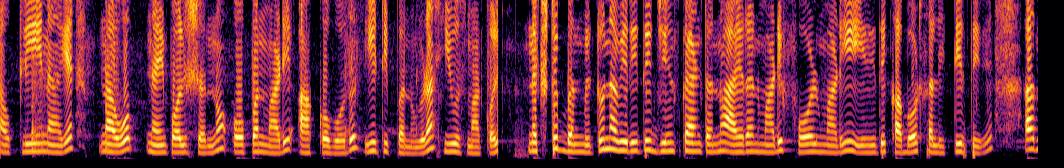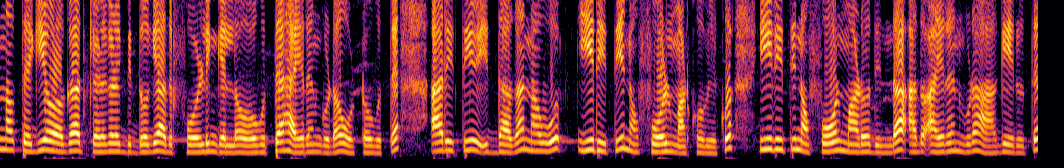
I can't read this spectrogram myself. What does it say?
ನಾವು ಕ್ಲೀನಾಗೆ ನಾವು ನೈನ್ ಪಾಲಿಷನ್ನು ಓಪನ್ ಮಾಡಿ ಹಾಕ್ಕೋಬೋದು. ಈ ಟಿಪ್ಪನ್ನು ಕೂಡ ಯೂಸ್ ಮಾಡ್ಕೊಳ್ಳಿ. ನೆಕ್ಸ್ಟ್ ಟಿಪ್ ಬಂದುಬಿಟ್ಟು ನಾವು ಈ ರೀತಿ ಜೀನ್ಸ್ ಪ್ಯಾಂಟನ್ನು ಐರನ್ ಮಾಡಿ ಫೋಲ್ಡ್ ಮಾಡಿ ಈ ರೀತಿ ಕಬೋರ್ಡ್ಸಲ್ಲಿ ಇಟ್ಟಿರ್ತೀವಿ. ಅದು ನಾವು ತೆಗಿಯೋವಾಗ ಅದು ಕೆಳಗಡೆ ಬಿದ್ದೋಗಿ ಅದ್ರ ಫೋಲ್ಡಿಂಗ್ ಎಲ್ಲ ಹೋಗುತ್ತೆ ಐರನ್ ಕೂಡ ಒಟ್ಟೋಗುತ್ತೆ. ಆ ರೀತಿ ಇದ್ದಾಗ ನಾವು ಈ ರೀತಿ ನಾವು ಫೋಲ್ಡ್ ಮಾಡ್ಕೋಬೇಕು. ಈ ರೀತಿ ನಾವು ಫೋಲ್ಡ್ ಮಾಡೋದ್ರಿಂದ ಅದು ಐರನ್ ಕೂಡ ಹಾಗೆ ಇರುತ್ತೆ.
